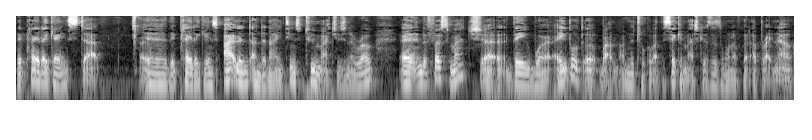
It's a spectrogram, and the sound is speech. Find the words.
they played against. Uh, uh, they played against Ireland under 19s two matches in a row. Uh, in the first match, uh, they were able to. Well, I'm going to talk about the second match because this is the one I've got up right now.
